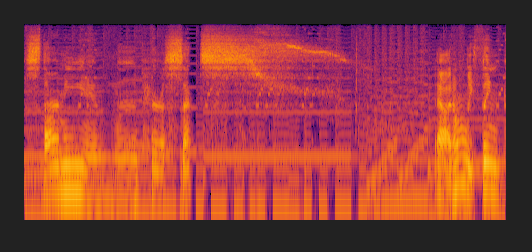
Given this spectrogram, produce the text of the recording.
Starmie, and uh, Parasects. Yeah, I don't really think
